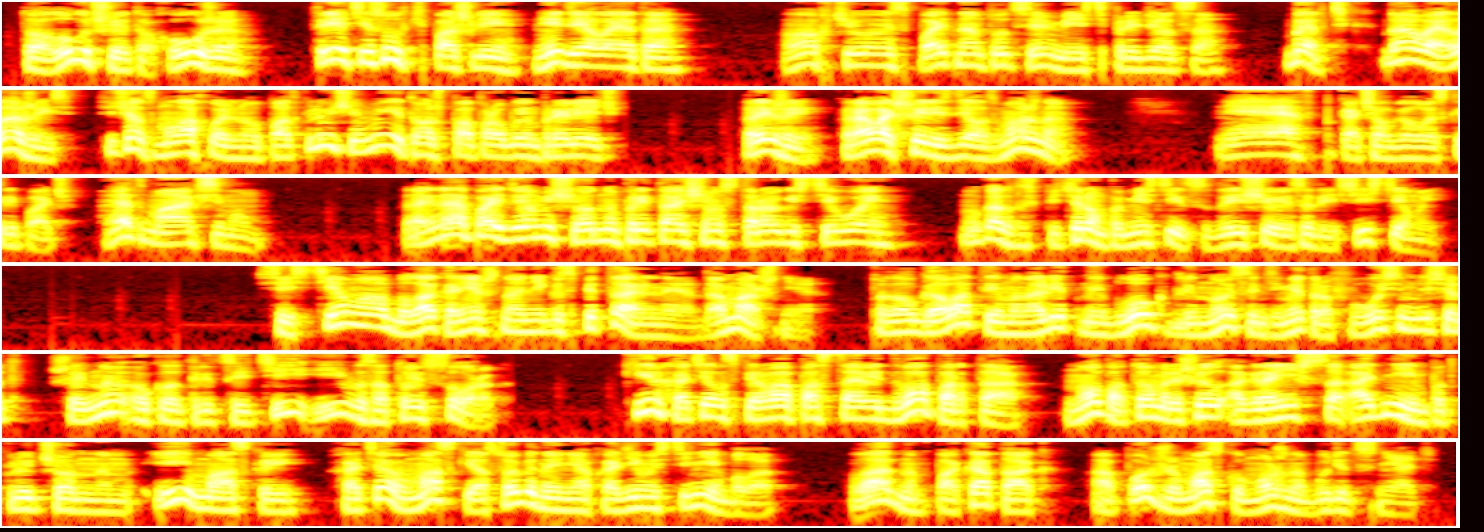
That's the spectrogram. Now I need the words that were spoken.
То лучше, то хуже. Третьи сутки пошли, не делай это. Ох, чую, спать нам тут всем вместе придется. Бертик, давай, ложись. Сейчас малохольного подключим и тоже попробуем прилечь. Рыжий, кровать шире сделать можно? Нет, покачал головой скрипач. Это максимум. Тогда пойдем еще одну притащим с второй гостевой. Ну как тут в пятером поместиться, да еще и с этой системой. Система была, конечно, не госпитальная, домашняя. Продолговатый монолитный блок длиной сантиметров 80, шириной около 30 и высотой 40. Кир хотел сперва поставить два порта, но потом решил ограничиться одним подключенным и маской, хотя в маске особенной необходимости не было. Ладно, пока так, а позже маску можно будет снять.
